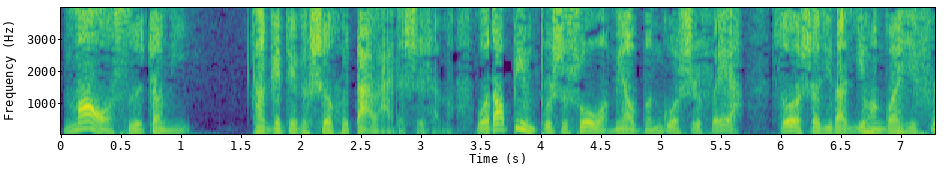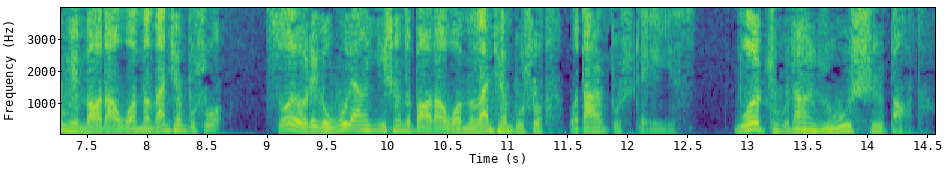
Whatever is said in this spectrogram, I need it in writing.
貌似正义，他给这个社会带来的是什么？我倒并不是说我们要闻过是非啊，所有涉及到医患关系负面报道，我们完全不说；所有这个无良医生的报道，我们完全不说。我当然不是这个意思，我主张如实报道。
